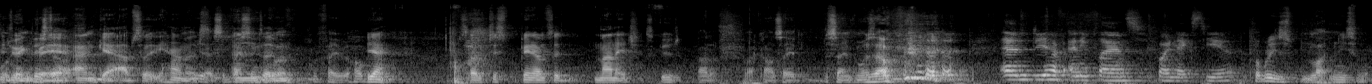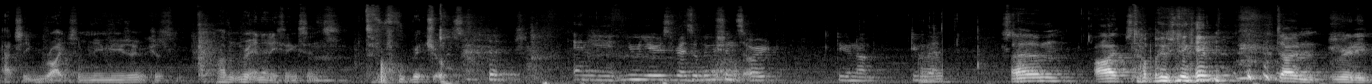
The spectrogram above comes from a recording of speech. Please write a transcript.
Well, drink beer off. and get absolutely hammered Yeah, it's the best and thing um. My favourite hobby. yeah so just being able to manage It's good. I, don't, I can't say the same for myself. And do you have any plans for next year? Probably just like need to actually write some new music because I haven't written anything since Rituals. Any New Year's resolutions or do you not do that? Stop, um, I stop boosting him. don't really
